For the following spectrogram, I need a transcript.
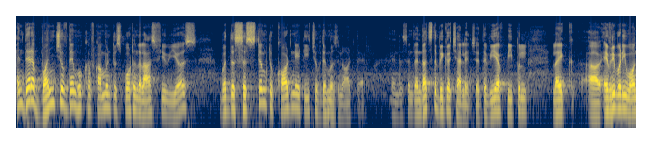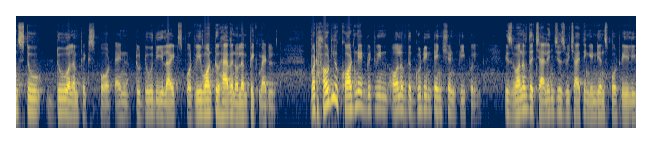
And there are a bunch of them who have come into sport in the last few years, but the system to coordinate each of them is not there in the sense. And that's the bigger challenge, that we have people like uh, everybody wants to do Olympic sport and to do the elite sport. We want to have an Olympic medal. But how do you coordinate between all of the good intentioned people? Is one of the challenges which I think Indian sport really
